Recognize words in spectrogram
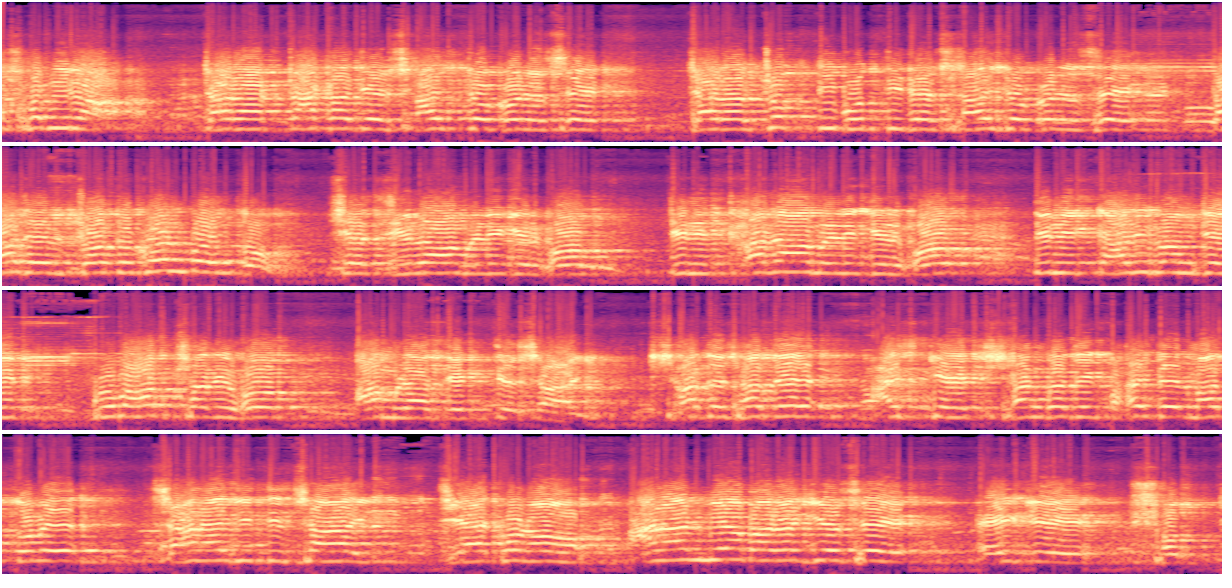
আসামিরা যারা টাকা দিয়ে সাহায্য করেছে যারা যুক্তি বুদ্ধিদের সাহায্য করেছে, তাদের যতক্ষণ পর্যন্ত সে জেলা আওয়ামী লীগের হোক, তিনি থানা আওয়ামী লীগের হোক, তিনি কালীগঞ্জের প্রভাবশালী হোক, আমরা দেখতে চাই। সাথে সাথে আজকে সাংবাদিক ভাইদের মাধ্যমে জানাই দিতে চাই যে এখনও আনার মিয়া মারা গিয়েছে। এই যে সত্য,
